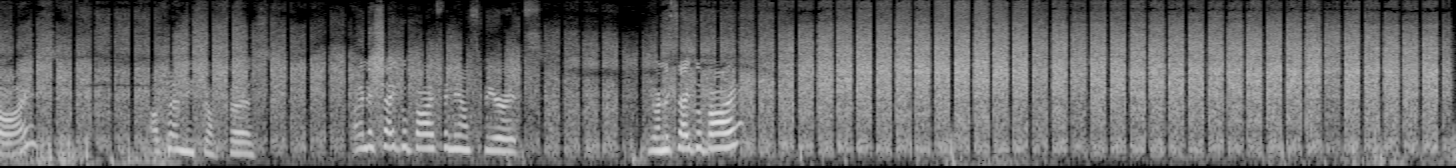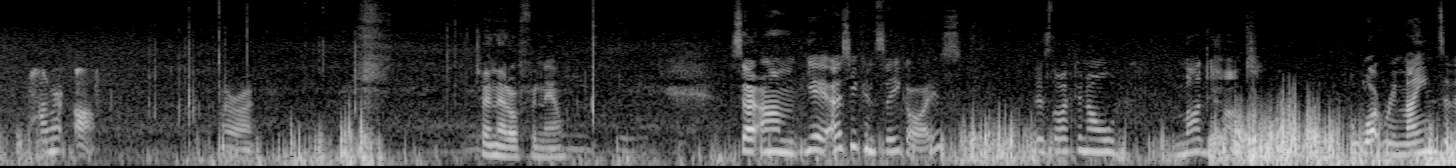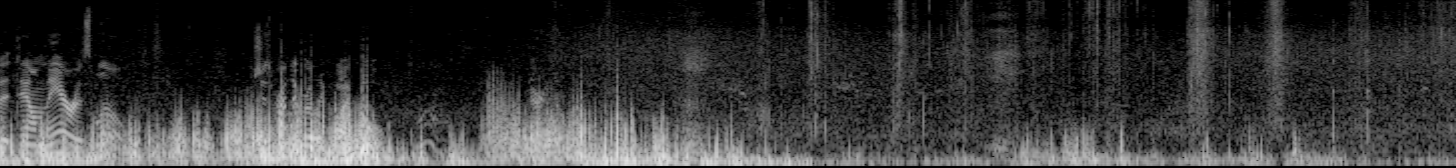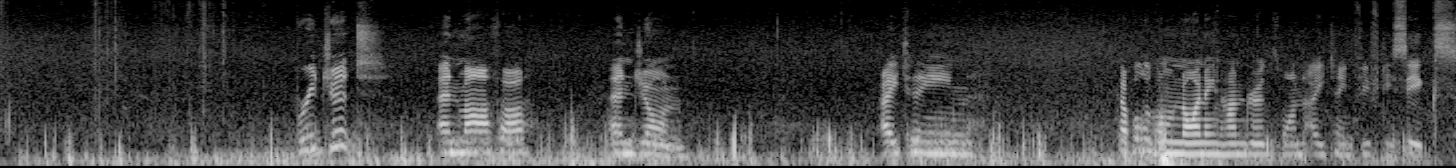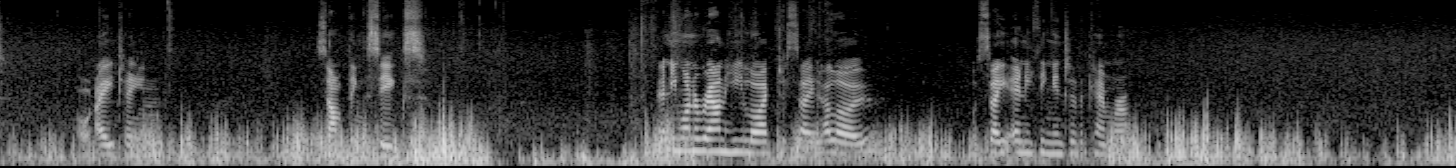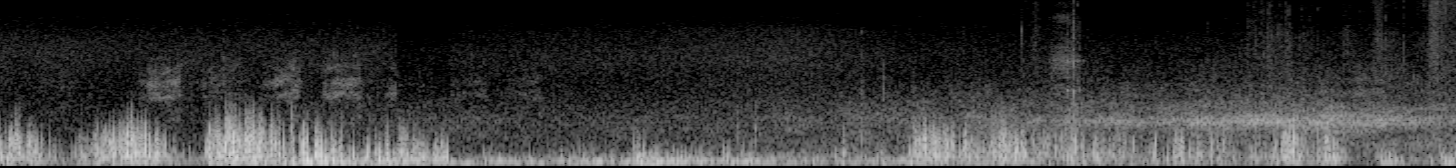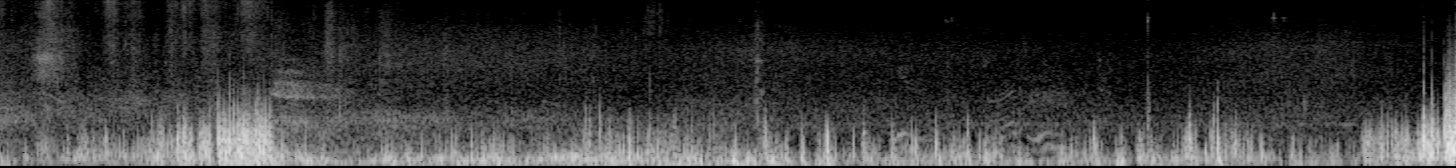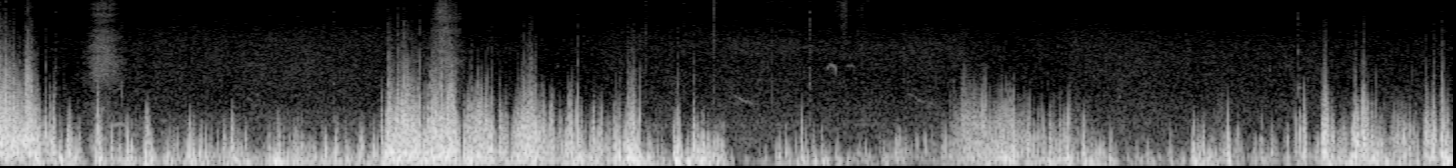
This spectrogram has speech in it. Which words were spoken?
Guys. I'll turn this off first. I'm going to say goodbye for now, spirits. You want to say goodbye? Power off. All right. Turn that off for now. So, um, yeah, as you can see, guys, there's like an old mud hut, what remains of it down there as well, which is really, really quite cool. Cool. Bridget and Martha and John. 18, couple of them 1900s, one 1856 or 18 something six. Anyone around here like to say hello or say anything into the camera?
